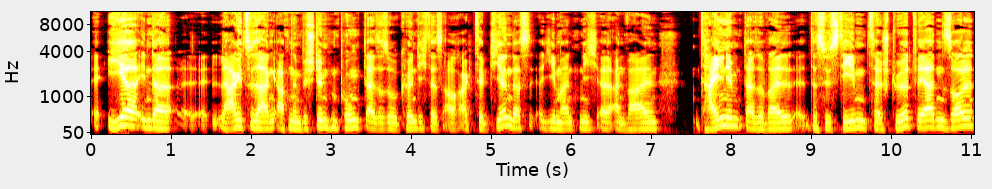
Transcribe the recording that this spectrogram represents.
äh, eher in der äh, Lage zu sagen, ab einem bestimmten Punkt, also so könnte ich das auch akzeptieren, dass jemand nicht äh, an Wahlen teilnimmt, also weil das System zerstört werden soll,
